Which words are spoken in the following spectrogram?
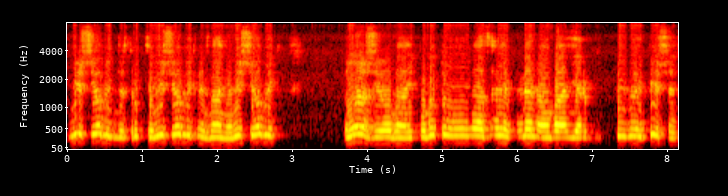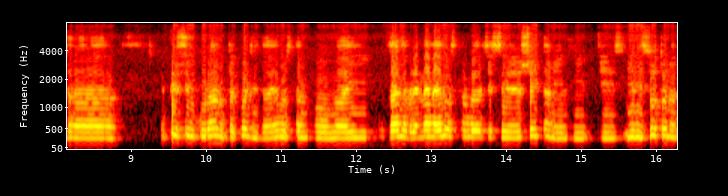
viši oblik destrukcije, viši oblik neznanja, viši oblik laži, ovaj, pogotovo ova zadnja vremena, ovaj, jer Biblija piše da piše u Kuranu također da jednostavno ovaj, zadnja vremena jednostavno da će se šeitan ili, ili Sotona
